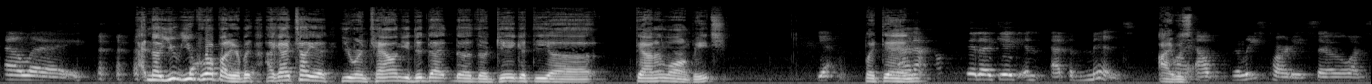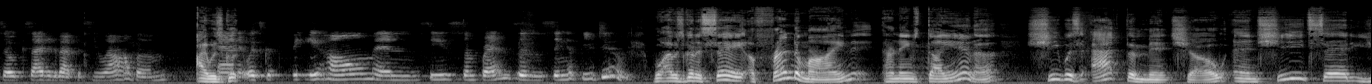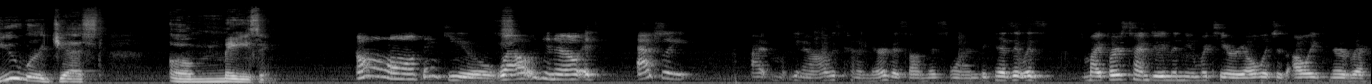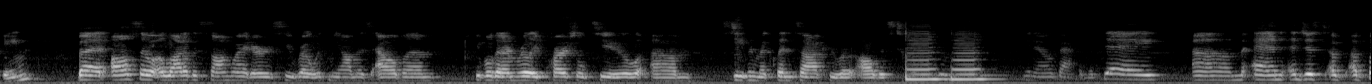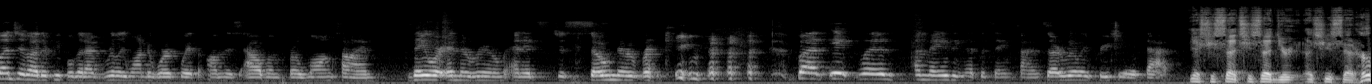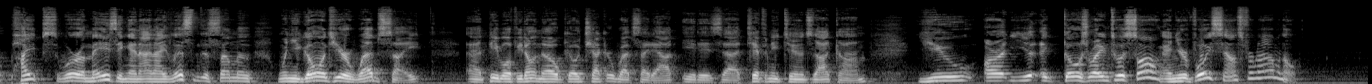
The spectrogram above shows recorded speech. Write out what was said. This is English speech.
L.A. no, you you grew up out here, but I gotta tell you, you were in town. You did that the the gig at the uh, down in Long Beach. Yes. But then and I did a gig in at the Mint. I was album release party, so I'm so excited about this new album. I was and good. It was good to be home and see some friends and sing a few tunes. Well, I was going to say a friend of mine. Her name's Diana. She was at the Mint show, and she said you were just amazing. Oh, thank you. Well, you know, it's actually, I, you know, I was kind of nervous on this one because it was my first time doing the new material, which is always nerve wracking. But also, a lot of the songwriters who wrote with me on this album, people that I'm really partial to, um, Stephen McClintock, who wrote all this time, you know, back in the day, um, and and just a, a bunch of other people that I've really wanted to work with on this album for a long time they were in the room and it's just so nerve wracking. but it was amazing at the same time. So I really appreciate that. Yeah, she said. She said. Your. Uh, she said her pipes were amazing, and and I listened to some of when you go into your website. And people, if you don't know, go check her website out. It is uh, tiffanytunes.com. You are. You, it goes right into a song, and your voice sounds phenomenal.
